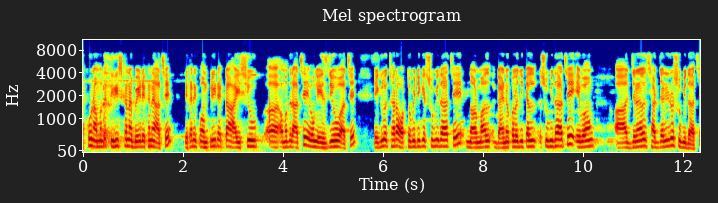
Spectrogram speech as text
এখন আমাদের তিরিশখানা বেড এখানে আছে, যেখানে কমপ্লিট একটা আইসিইউ আমাদের আছে এবং এসডিও আছে। এগুলো ছাড়া অর্থোপেডিকের সুবিধা আছে নর্মাল গাইনোকোলজিক্যাল সুবিধা আছে এবং জেনারেল সার্জারিরও সুবিধা আছে।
